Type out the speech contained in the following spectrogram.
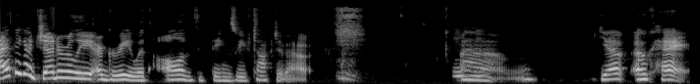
I think I generally agree with all of the things we've talked about. Mhm. Um, yep. Okay.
